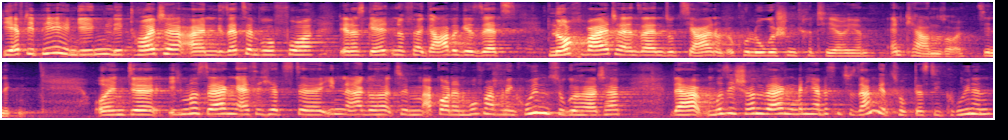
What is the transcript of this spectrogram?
Die FDP hingegen legt heute einen Gesetzentwurf vor, der das geltende Vergabegesetz noch weiter in seinen sozialen und ökologischen Kriterien entkernen soll. Sie nicken. Äh, ich muss sagen, als ich jetzt äh, Ihnen zum Abg. Hofmann von den GRÜNEN zugehört habe, da muss ich schon sagen, bin ich ein bisschen zusammengezuckt, dass die GRÜNEN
